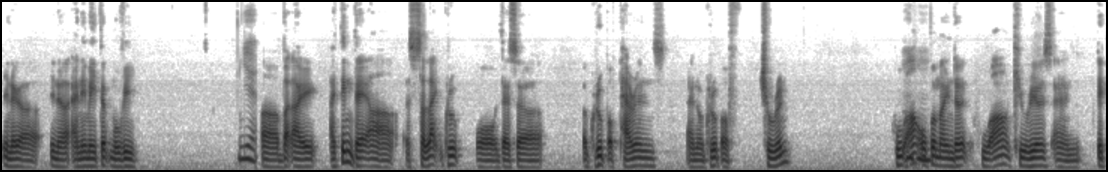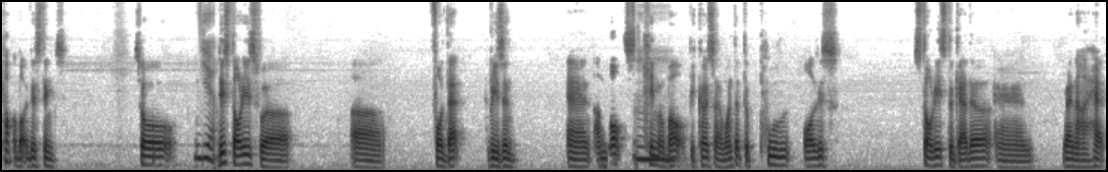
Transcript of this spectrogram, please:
in a in an animated movie. Yeah. Uh, but I, I think there are a select group or there's a, a group of parents and a group of children who are Mhm. open-minded, who are curious, and they talk about these things. So Yeah. these stories were uh, for that reason. And Unbox came Mm. about because I wanted to pull all these stories together. And when I had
